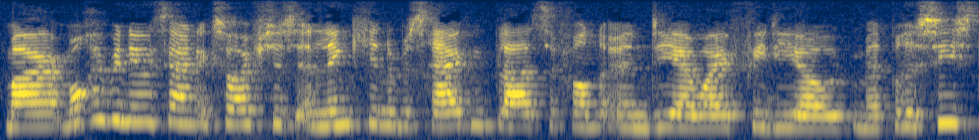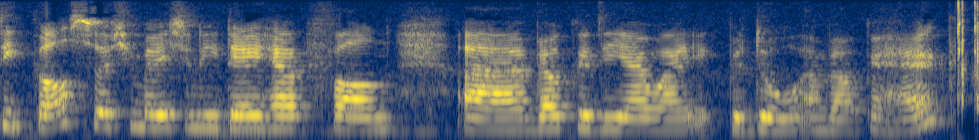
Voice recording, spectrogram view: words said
Maar mocht je benieuwd zijn, ik zal eventjes een linkje in de beschrijving plaatsen van een DIY video met precies die kast. Zodat je een beetje een idee hebt van uh, welke DIY ik bedoel en welke hack.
